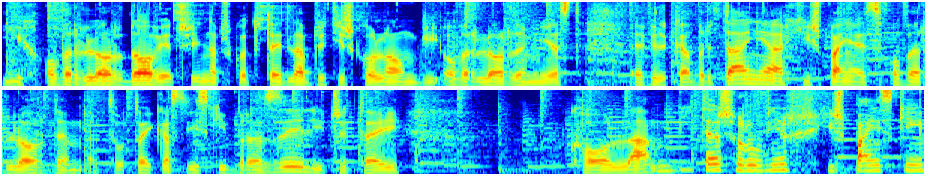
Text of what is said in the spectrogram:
ich overlordowie, czyli na przykład tutaj dla British Columbia overlordem jest Wielka Brytania, Hiszpania jest overlordem tutaj kastylijskiej Brazylii, czy tej Kolumbii też również hiszpańskiej.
